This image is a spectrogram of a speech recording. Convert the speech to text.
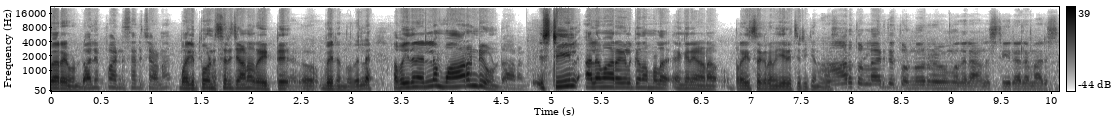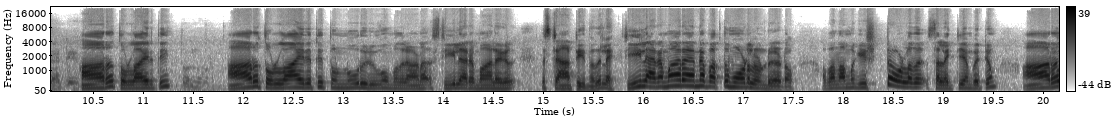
വേറെ ഉണ്ട്. വലിപ്പം അനുസരിച്ചാണ് വലിപ്പം അനുസരിച്ചാണ് റേറ്റ് വരുന്നത് അല്ലേ? അപ്പോൾ ഇതിനെല്ലാം വാറണ്ടി ഉണ്ട്. സ്റ്റീൽ അലമാരകൾക്ക് നമ്മൾ എങ്ങനെയാണ് പ്രൈസ് ക്രമീകരിച്ചിരിക്കുന്നത്? ആറ് തൊള്ളായിരത്തി തൊണ്ണൂറ് രൂപ മുതലാണ് സ്റ്റീൽ അലമാര സ്റ്റാർട്ട് ചെയ്യുന്നത് ആറ് തൊള്ളായിരത്തി തൊണ്ണൂറ്. ആറ് തൊള്ളായിരത്തി തൊണ്ണൂറ് രൂപ മുതലാണ് സ്റ്റീൽ അരമാലകൾ സ്റ്റാർട്ട് ചെയ്യുന്നത് അല്ലേ? സ്റ്റീൽ അരമാല തന്നെ പത്ത് മോഡലുണ്ട് കേട്ടോ. അപ്പോൾ നമുക്ക് ഇഷ്ടമുള്ളത് സെലക്ട് ചെയ്യാൻ പറ്റും. ആറ്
